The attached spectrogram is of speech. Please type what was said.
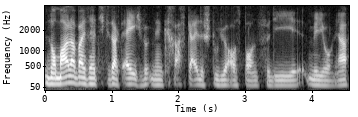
normalerweise hätte ich gesagt, ey, ich würde mir ein krass geiles Studio ausbauen für die Million. Ja.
